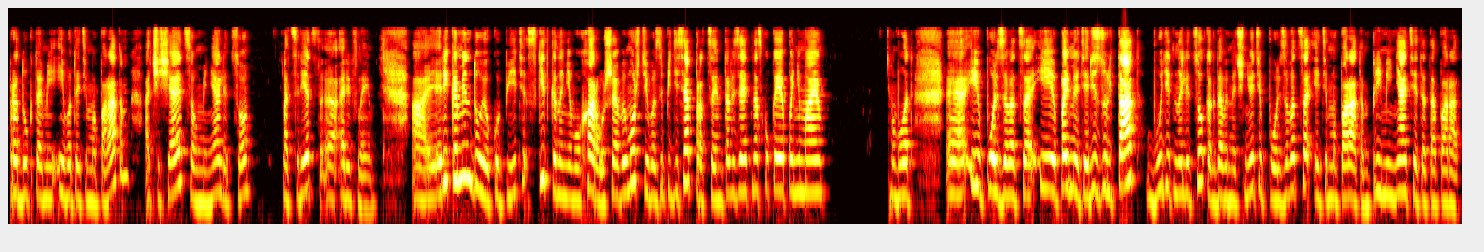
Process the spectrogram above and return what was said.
продуктами и вот этим аппаратом, очищается у меня лицо от средств Oriflame. А, рекомендую купить. Скидка на него хорошая. Вы можете его за 50% взять, насколько я понимаю. Вот, э, и пользоваться, и поймете, результат будет на лицо, когда вы начнете пользоваться этим аппаратом, применять этот аппарат.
